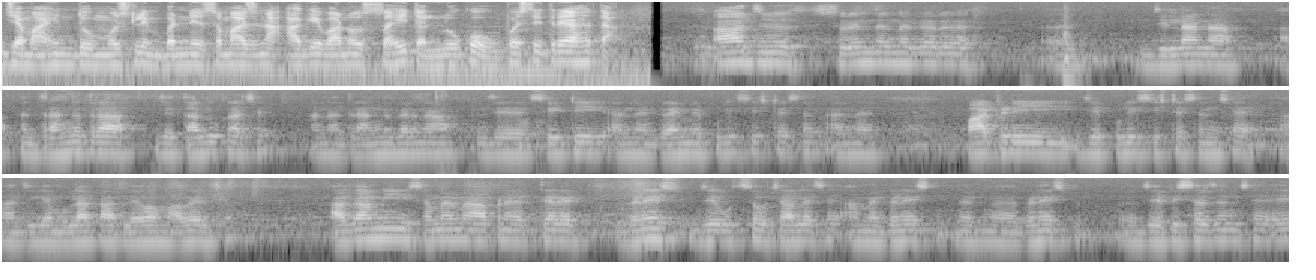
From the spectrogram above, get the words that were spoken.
જેમાં હિન્દુ મુસ્લિમ બંને સમાજના આગેવાનો સહિત લોકો ઉપસ્થિત રહ્યા હતા. સુરેન્દ્રનગર અ, જિલ્લાના આપણે ધ્રાંગધ્રા જે તાલુકા છે અને ધ્રાંગધ્રાના જે સિટી અને ગ્રામ્ય પોલીસ સ્ટેશન અને પાટડી જે પોલીસ સ્ટેશન છે, આ જગ્યાએ મુલાકાત લેવામાં આવેલ છે. આગામી સમયમાં આપણે અત્યારે ગણેશ જે ઉત્સવ ચાલે છે, આમે ગણેશ ગણેશ જે વિસર્જન છે એ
